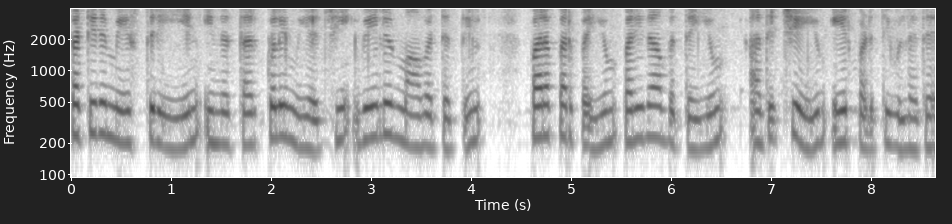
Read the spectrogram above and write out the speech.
கட்டிட மேஸ்திரியின் இந்த தற்கொலை முயற்சி வேலூர் மாவட்டத்தில் பரபரப்பையும் பரிதாபத்தையும் அதிர்ச்சியையும் ஏற்படுத்தி உள்ளது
